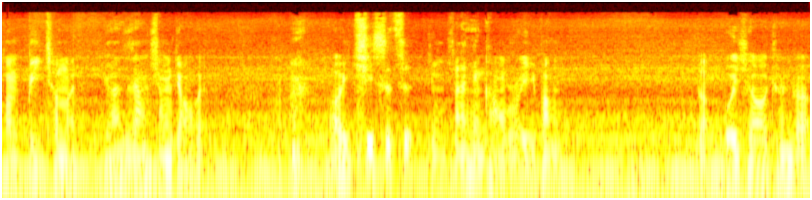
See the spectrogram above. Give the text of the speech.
关闭车门，原来是这样相交会。二一七四次经三线看瑞芳。的微笑全车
